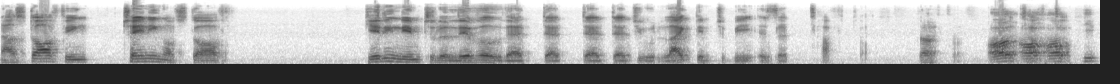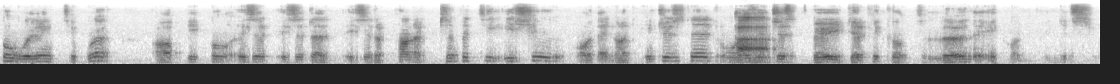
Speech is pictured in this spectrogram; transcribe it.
Now, staffing, training of staff, getting them to the level that, that, that, that you would like them to be is a tough task. Are, are, are people willing to work? Are people? Is it is it a is it a productivity issue, or they're not interested, or is Ah. it just very difficult to learn the aircon industry?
